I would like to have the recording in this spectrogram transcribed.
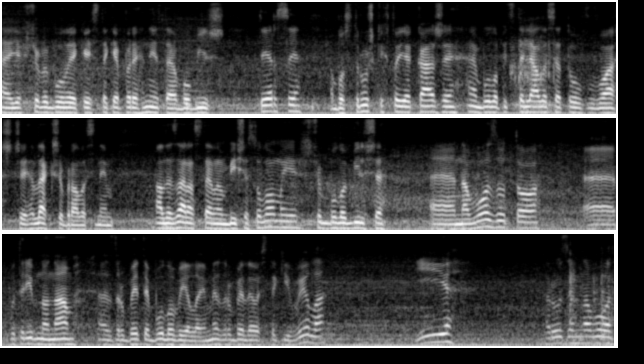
е, якщо би було якесь таке перегните або більш тирси, або стружки, хто як каже, е, було підстелялося, то важче, легше бралося ним. Але зараз стелимо більше соломи, щоб було більше е, навозу, то е, потрібно нам зробити було вила. І ми зробили ось такі вила і грузимо навоз.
